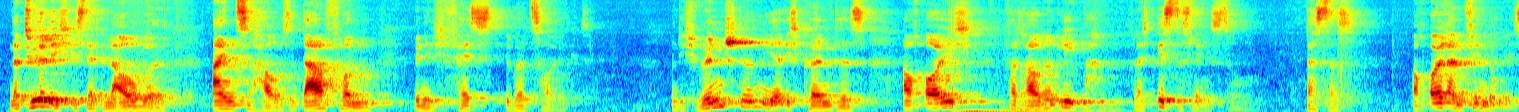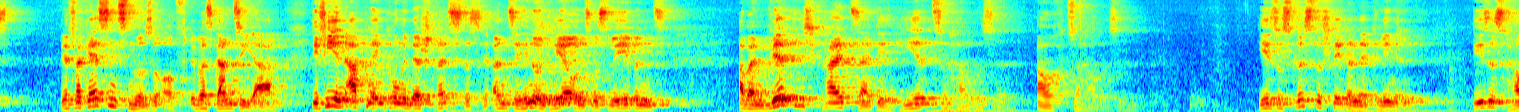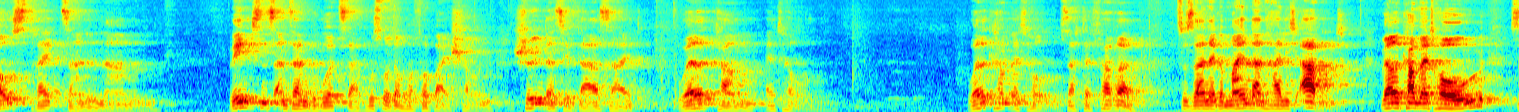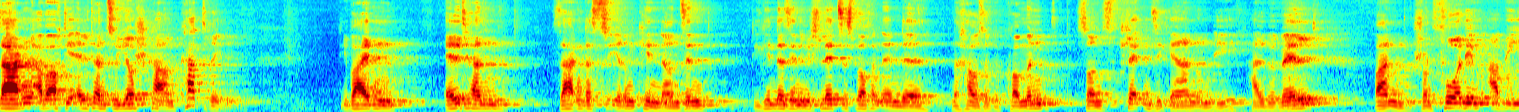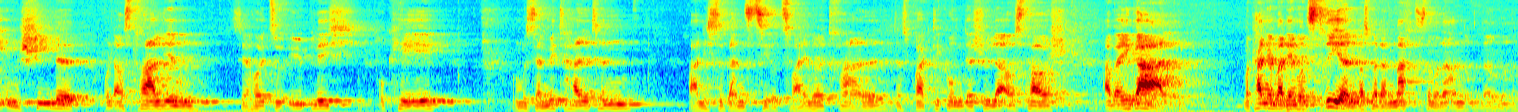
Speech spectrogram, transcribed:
Natürlich ist der Glaube ein Zuhause. Davon bin ich fest überzeugt. Und ich wünschte mir, ich könnte es auch euch vertraut und lieb machen. Vielleicht ist es längst so, dass das auch eure Empfindung ist. Wir vergessen es nur so oft über das ganze Jahr. Die vielen Ablenkungen, der Stress, das ganze Hin und Her unseres Lebens. Aber in Wirklichkeit seid ihr hier zu Hause, auch zu Hause. Jesus Christus steht an der Klingel. Dieses Haus trägt seinen Namen. Wenigstens an seinem Geburtstag muss man doch mal vorbeischauen. Schön, dass ihr da seid. Welcome at home. Welcome at home, sagt der Pfarrer zu seiner Gemeinde an Heiligabend. Welcome at home sagen aber auch die Eltern zu Joschka und Katrin. Die beiden Eltern sagen das zu ihren Kindern und sind, die Kinder sind nämlich letztes Wochenende nach Hause gekommen, sonst städten sie gern um die halbe Welt waren schon vor dem Abi in Chile und Australien, ist ja heute so üblich, okay, man muss ja mithalten, war nicht so ganz CO2-neutral, das Praktikum, der Schüleraustausch, aber egal. Man kann ja mal demonstrieren, was man dann macht, ist nochmal eine andere Nummer.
